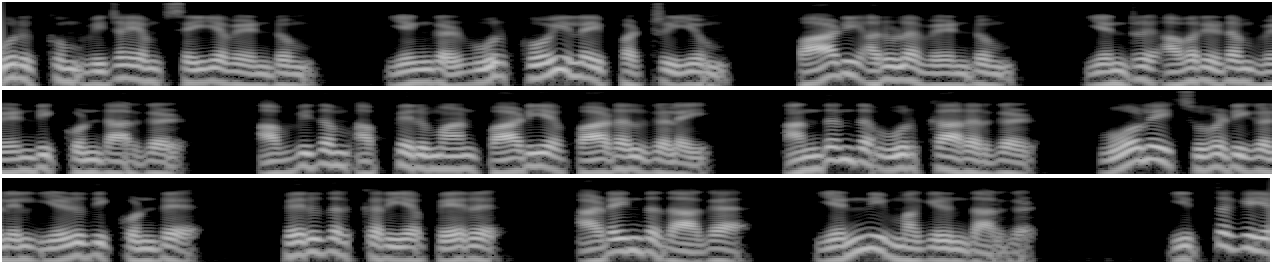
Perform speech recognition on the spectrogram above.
ஊருக்கும் விஜயம் செய்ய வேண்டும். எங்கள் ஊர் கோயிலை பற்றியும் பாடி அருள வேண்டும். என்று அவரிடம் வேண்டிக் கொண்டார்கள். அவ்விதம் அப்பெருமான் பாடிய பாடல்களை அந்தந்த ஊர்க்காரர்கள் ஓலை சுவடிகளில் எழுதி கொண்டு பெறுதற்கரிய பேரு அடைந்ததாக எண்ணி மகிழ்ந்தார்கள். இத்தகைய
